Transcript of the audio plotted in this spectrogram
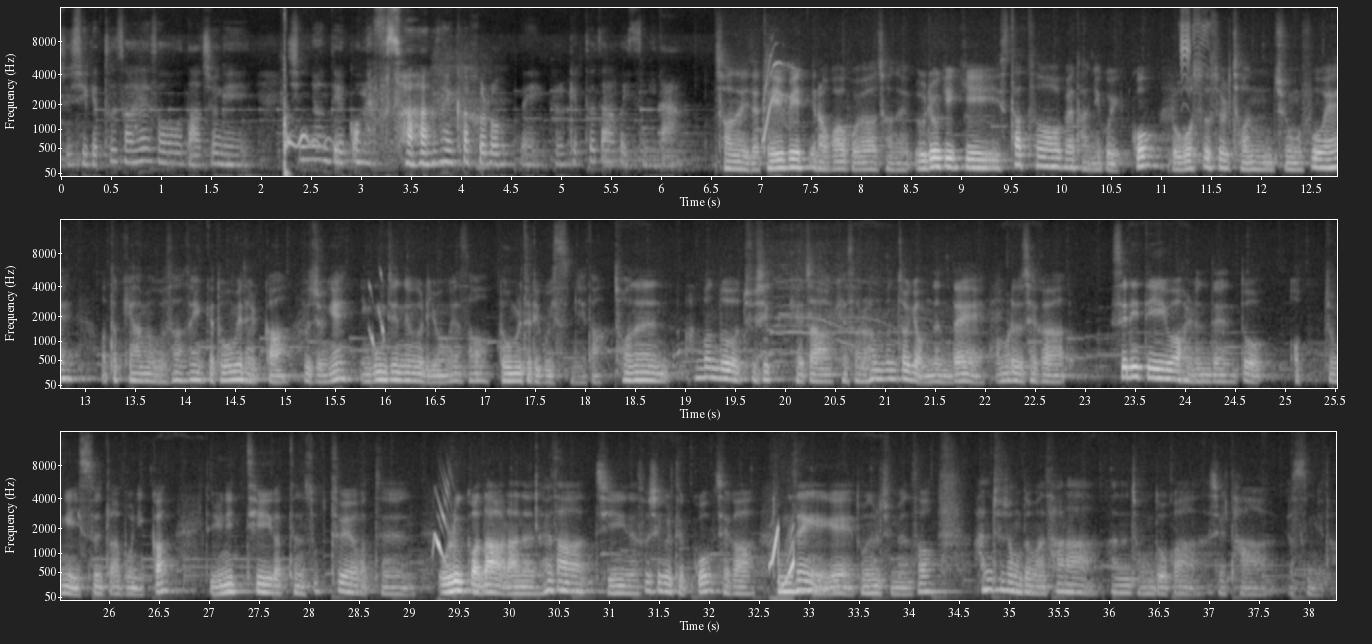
주식에 투자해서 나중에 10년 뒤에 꺼내보자 생각으로 네 그렇게 투자하고 있습니다. 저는 이제 데이빗이라고 하고요. 저는 의료기기 스타트업에 다니고 있고 로봇 수술 전, 중, 후에 어떻게 하면 의사 선생님께 도움이 될까 그 중에 인공지능을 이용해서 도움을 드리고 있습니다. 저는 한 번도 주식 계좌 개설을 한본 적이 없는데 아무래도 제가 3D와 관련된 또 업종에 있다 보니까 유니티 같은 소프트웨어 같은 오를 거다라는 회사 지인의 소식을 듣고 제가 동생에게 돈을 주면서 한 주 정도만 사라 하는 정도가 사실 다였습니다.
